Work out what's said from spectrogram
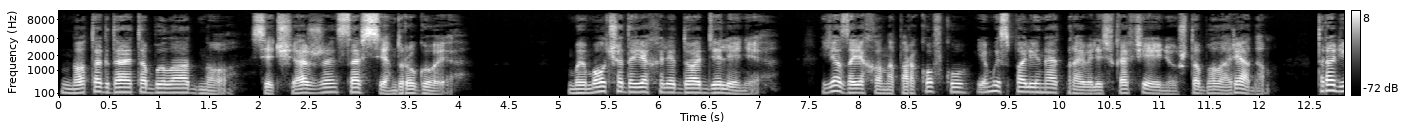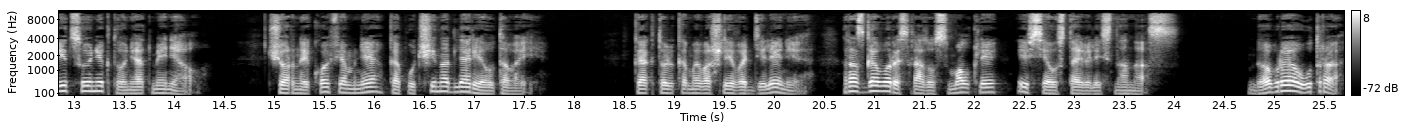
Но тогда это было одно, сейчас же совсем другое. Мы молча доехали до отделения. Я заехал на парковку, и мы с Полиной отправились в кофейню, что была рядом. Традицию никто не отменял. Черный кофе мне, капучино для Реутовой. Как только мы вошли в отделение, разговоры сразу смолкли, и все уставились на нас. «Доброе утро!»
